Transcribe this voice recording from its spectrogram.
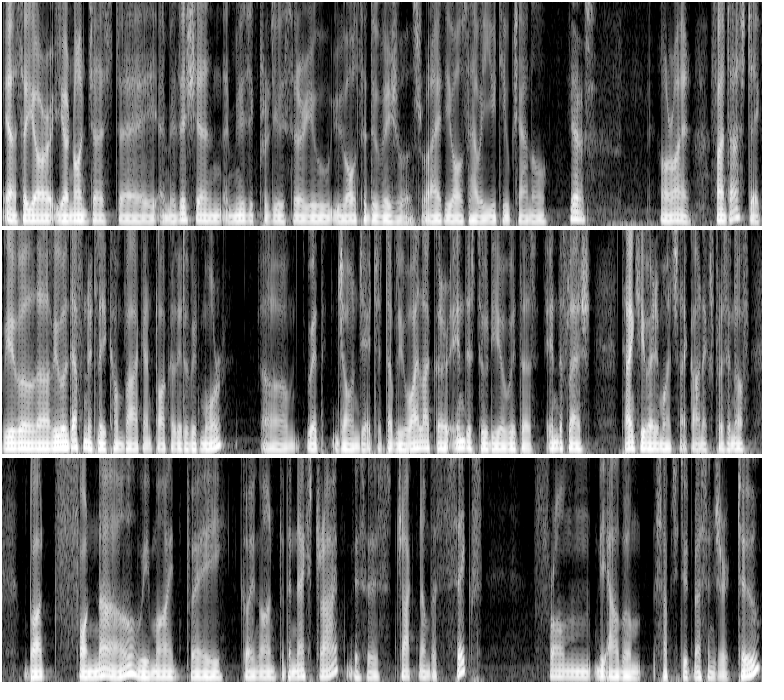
Yeah, so you're you're not just a, a musician, a music producer. You you also do visuals, right? You also have a YouTube channel. Yes. All right, fantastic. We will uh, we will definitely come back and talk a little bit more um, with John JHHW Weilacher in the studio with us in the flesh. Thank you very much. I can't express enough. But for now, we might be going on to the next track. This is track number six from the album Substitute Messenger 2.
